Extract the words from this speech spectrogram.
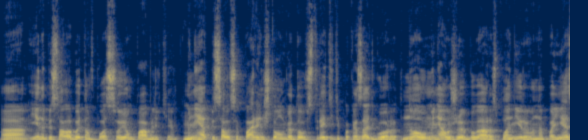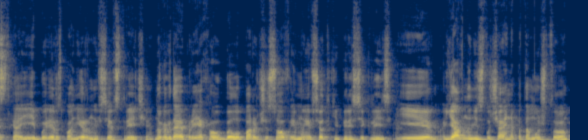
и написал об этом в пост в своем паблике. Мне отписался парень, что он готов встретить и показать город. Но у меня уже была распланирована поездка и были распланированы все встречи. Но когда я приехал, было пару часов и мы все-таки пересеклись. И явно не случайно, потому что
